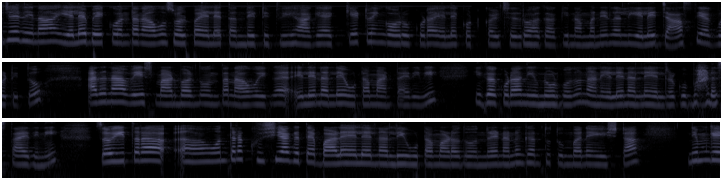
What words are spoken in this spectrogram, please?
ಪೂಜೆ ದಿನ ಎಲೆ ಬೇಕು ಅಂತ ನಾವು ಸ್ವಲ್ಪ ಎಲೆ ತಂದಿಟ್ಟಿದ್ವಿ. ಹಾಗೆ ಕೇಟ್ರಿಂಗ್ ಅವರು ಕೂಡ ಎಲೆ ಕೊಟ್ಟು ಕಳಿಸಿದ್ರು. ಹಾಗಾಗಿ ನಮ್ಮ ಮನೆಯಲ್ಲಿ ಎಲೆ ಜಾಸ್ತಿ ಆಗಿಬಿಟ್ಟಿತ್ತು. ಅದನ್ನು ವೇಸ್ಟ್ ಮಾಡಬಾರ್ದು ಅಂತ ನಾವು ಈಗ ಎಲೆನಲ್ಲೇ ಊಟ ಮಾಡ್ತಾ ಇದ್ದೀವಿ. ಈಗ ಕೂಡ ನೀವು ನೋಡ್ಬೋದು ನಾನು ಎಲೆನಲ್ಲೇ ಎಲ್ರಿಗೂ ಬಾಡಿಸ್ತಾ ಇದ್ದೀನಿ. ಸೊ ಈ ಥರ ಒಂಥರ ಖುಷಿಯಾಗುತ್ತೆ ಬಾಳೆ ಎಲೆನಲ್ಲಿ ಊಟ ಮಾಡೋದು ಅಂದರೆ. ನನಗಂತೂ ತುಂಬಾ ಇಷ್ಟ. ನಿಮಗೆ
